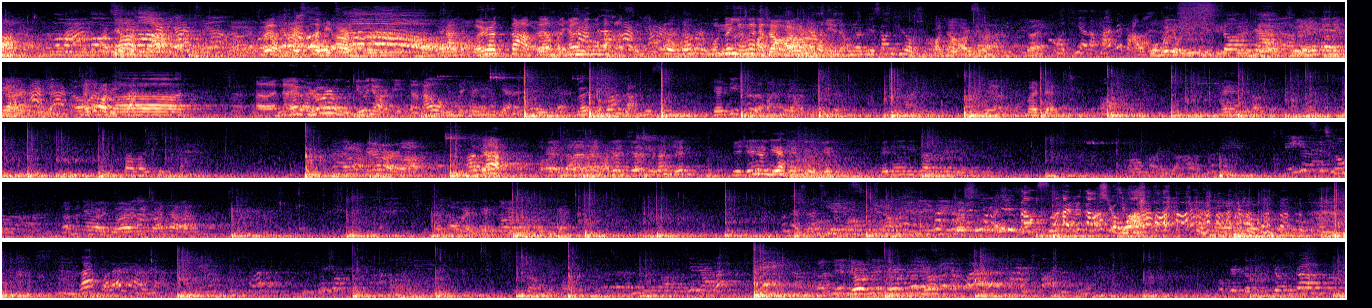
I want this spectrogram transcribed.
几个？先二比二，没有二十四比二十三。我说大分好像因为打了四局，我们赢了两场，我记得。好像二四。对。我天哪，还没打完。我们有一局，所以说是还是二比三。呃，那有时候是五局就二比三，反正我们只赢一点，赢一点。主要是刚打第四，这是第四的话，那就是第四。不是。还有那个。到了七。二比二是吧？二比二。哎，来来来，决决第三局，决决胜局，第六局，决定第三局。Oh my god！决一雌雄。咱们这边主要一传的啊。传到位，稍微应该。不能说决一雌雄。我说了是当雌还是当雄啊？ 오케이 점수 점수가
